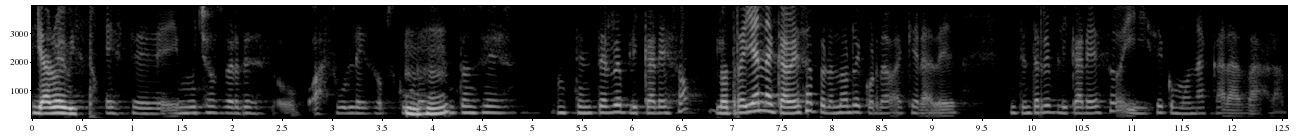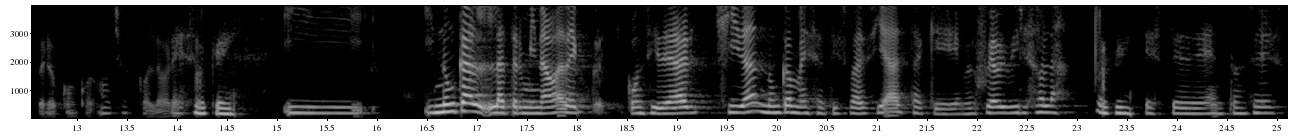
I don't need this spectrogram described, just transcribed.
ya lo he visto. Este, y muchos verdes azules oscuros. Entonces, intenté replicar eso. Lo traía en la cabeza, pero no recordaba que era de él. Intenté replicar eso y hice como una cara rara, pero con muchos colores. Ok. Y, y nunca la terminaba de considerar chida, nunca me satisfacía hasta que me fui a vivir sola. Este, entonces,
